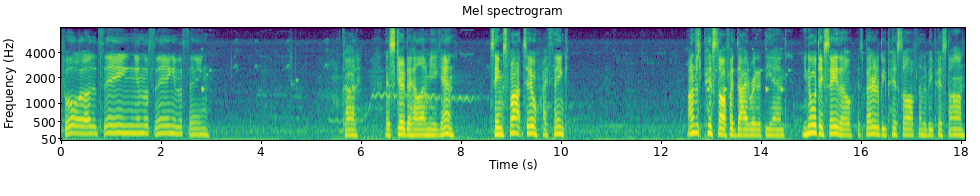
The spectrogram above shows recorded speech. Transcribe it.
for the thing and the thing and the thing. God, that scared the hell out of me again. Same spot too, I think. I'm just pissed off I died right at the end. You know what they say though, it's better to be pissed off than to be pissed on.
